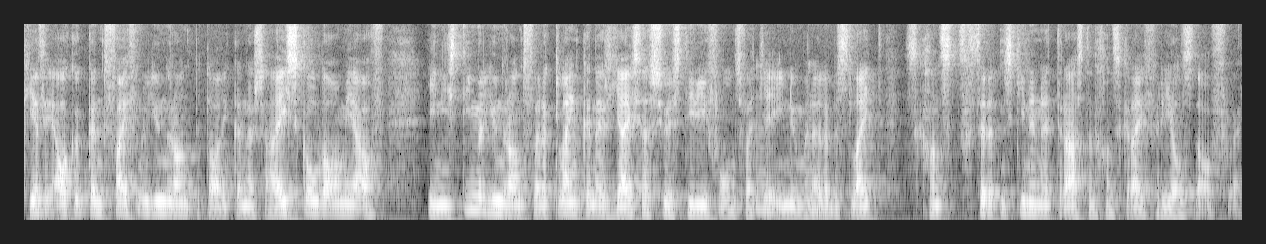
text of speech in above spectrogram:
gee vir elke kind 5 miljoen rand betaal die kinders huiskuld daarmee af en hier's 10 miljoen rand vir hulle kleinkinders juis as so 'n studiefonds wat jy mm. noem en hulle besluit gaan sit dit miskien in 'n trust en gaan skryf reëls daarvoor.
